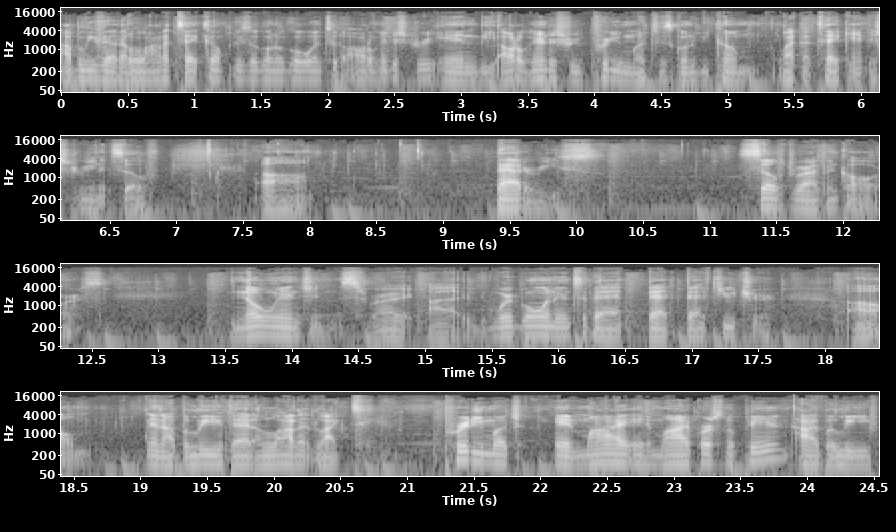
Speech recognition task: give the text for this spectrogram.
I believe that a lot of tech companies are going to go into the auto industry, and the auto industry pretty much is going to become like a tech industry in itself. Um, batteries, self-driving cars, no engines, right? we're going into that that that future, um, and I believe that a lot of like t- pretty much in my in my personal opinion, I believe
